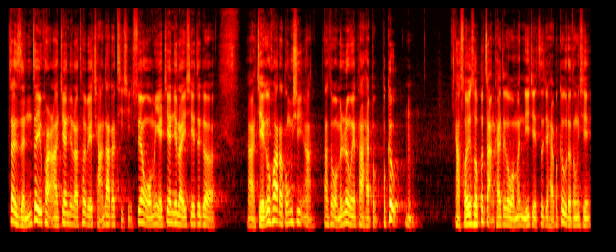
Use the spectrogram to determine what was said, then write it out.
在人这一块啊建立了特别强大的体系。虽然我们也建立了一些这个啊结构化的东西啊，但是我们认为它还不不够，嗯。啊，所以说不展开这个我们理解自己还不够的东西。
